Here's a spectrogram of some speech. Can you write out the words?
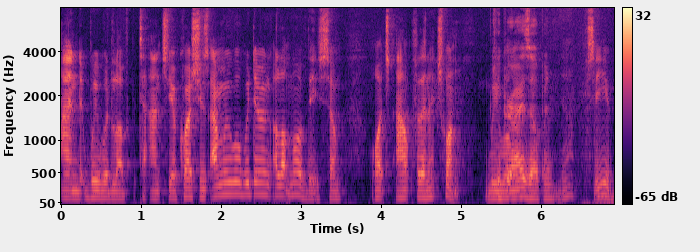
and we would love to answer your questions. And we will be doing a lot more of these. So watch out for the next one. We Keep will, your eyes open. Yeah. See you.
